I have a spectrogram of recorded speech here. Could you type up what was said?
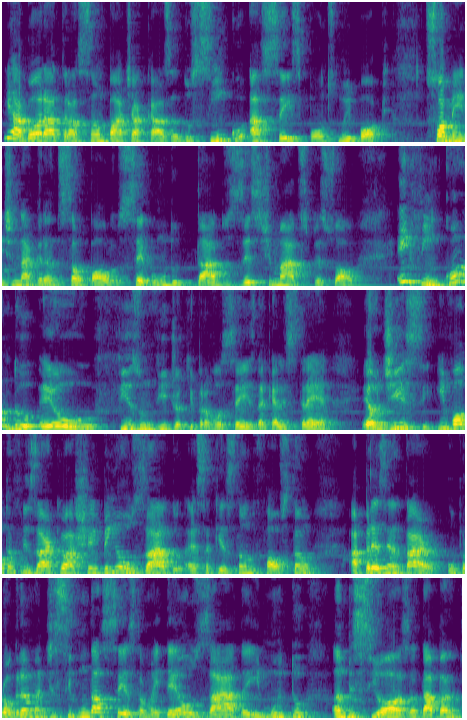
e agora a atração bate a casa dos 5 a 6 pontos no Ibope, somente na Grande São Paulo, segundo dados estimados, pessoal. Enfim, quando eu fiz um vídeo aqui para vocês daquela estreia, eu disse e volto a frisar que eu achei bem ousado essa questão do Faustão apresentar o programa de segunda a sexta, uma ideia ousada e muito ambiciosa da Band.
